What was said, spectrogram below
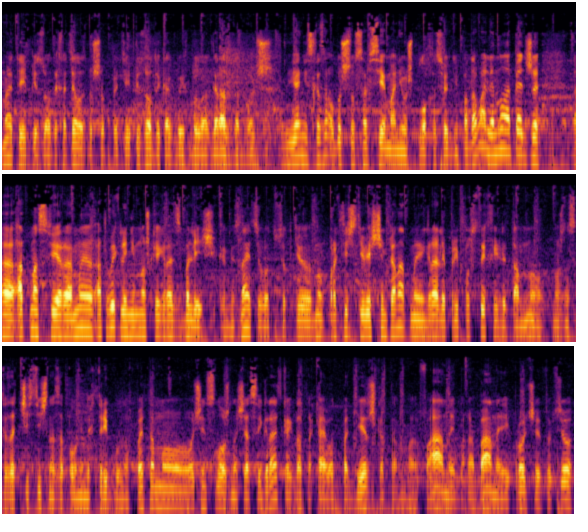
но это эпизоды. Хотелось бы, чтобы эти эпизоды, как бы их было гораздо больше. Я не сказал бы, что совсем они уж плохо сегодня подавали, но опять же э, атмосфера. Мы отвыкли немножко играть с болельщиками. Знаете, вот все-таки ну, практически весь чемпионат мы играли при пустых или там, ну, можно сказать, частично заполненных трибунах. Поэтому очень сложно сейчас играть, когда такая вот поддержка, там, фаны, барабаны и прочее. Это все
